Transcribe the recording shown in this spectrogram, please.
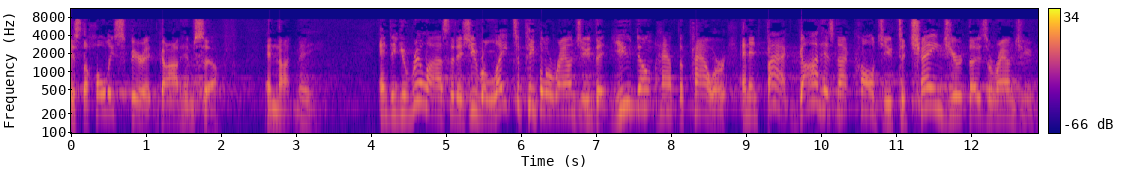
is the Holy Spirit, God Himself, and not me. And do you realize that as you relate to people around you that you don't have the power, and in fact, God has not called you to change your, those around you.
